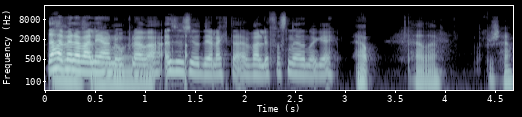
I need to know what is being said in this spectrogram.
Det her vil jeg veldig gjerne sånn, oppleve. Jeg syns jo dialekter er veldig fascinerende og gøy. Ja, det er det. Får se.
